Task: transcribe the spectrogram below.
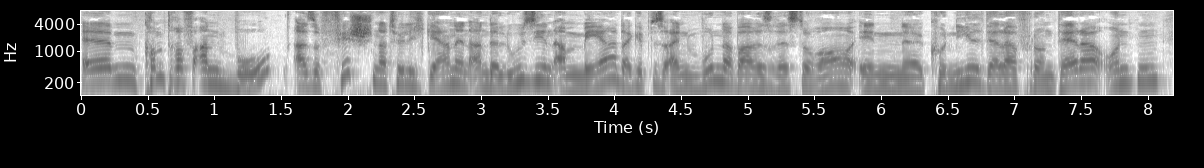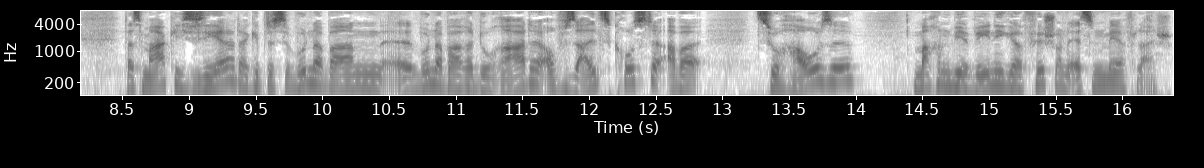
Ähm, kommt drauf an, wo. Also Fisch natürlich gerne in Andalusien am Meer. Da gibt es ein wunderbares Restaurant in äh, Conil de la Frontera unten. Das mag ich sehr. Da gibt es wunderbaren, äh, wunderbare Dorade auf Salzkruste. Aber zu Hause machen wir weniger Fisch und essen mehr Fleisch.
